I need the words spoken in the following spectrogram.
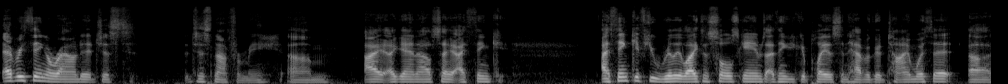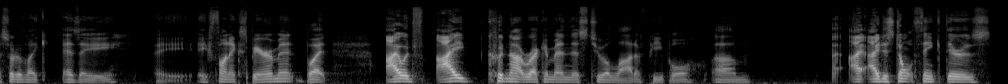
everything around it just just not for me. Um, I again I'll say I think I think if you really like the Souls games, I think you could play this and have a good time with it, uh, sort of like as a, a a fun experiment. But I would I could not recommend this to a lot of people. Um, I I just don't think there's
